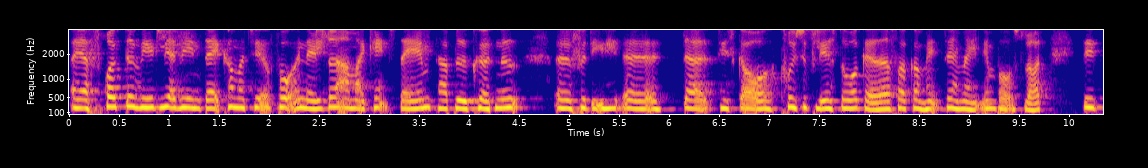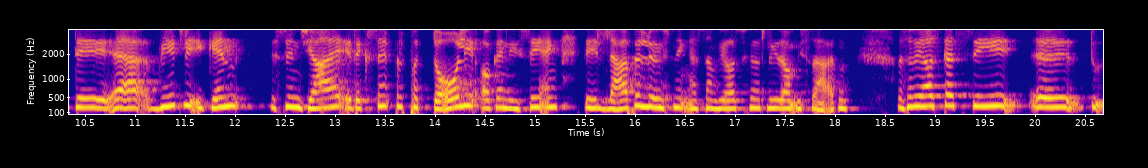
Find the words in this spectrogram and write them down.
og jeg frygter virkelig, at vi en dag kommer til at få en ældre amerikansk dame, der er blevet kørt ned, øh, fordi øh, der, de skal over krydse flere store gader for at komme hen til Amalienborg Slot. Det, det er virkelig igen synes jeg, et eksempel på dårlig organisering. Det er lappeløsninger, som vi også hørte lidt om i starten. Og så vil jeg også godt sige, øh, du,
